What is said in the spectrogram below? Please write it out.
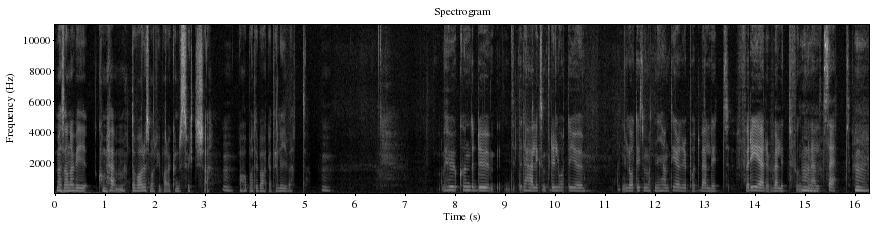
Men sen när vi kom hem, då var det som att vi bara kunde switcha mm. och hoppa tillbaka till livet. Mm. Hur kunde du, det här liksom, för det låter ju det låter ju som att ni hanterade det på ett väldigt, för er, väldigt funktionellt mm. sätt. Mm.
